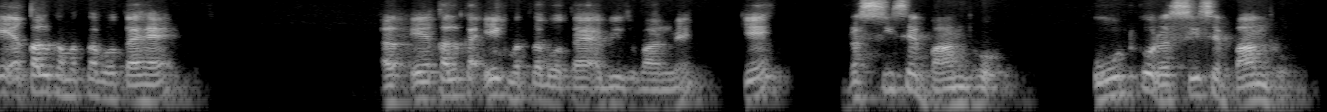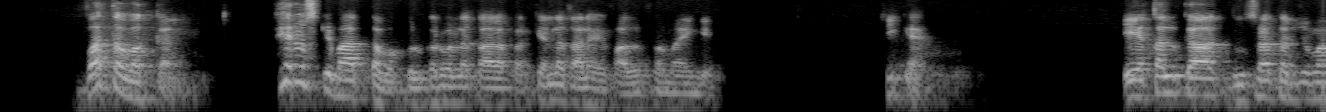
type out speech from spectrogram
اے عقل کا مطلب ہوتا ہے، اے عقل کا ایک مطلب ہوتا ہے ابھی زبان میں کہ رسی سے باندھو، اونٹ کو رسی سے باندھو و توکل پھر اس کے بعد توکل کرو اللہ تعالیٰ پر، کہ اللہ تعالیٰ حفاظت فرمائیں گے۔ ٹھیک ہے؟ عقل کا دوسرا ترجمہ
